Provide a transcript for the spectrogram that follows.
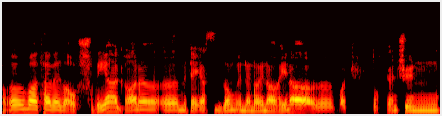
äh, war teilweise auch schwer, gerade äh, mit der ersten Saison in der neuen Arena, äh, was doch ganz schön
